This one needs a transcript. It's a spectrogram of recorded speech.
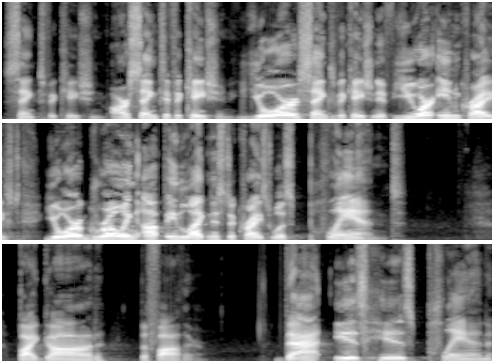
sanctification. Our sanctification, your sanctification, if you are in Christ, your growing up in likeness to Christ was planned by God the Father. That is his plan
